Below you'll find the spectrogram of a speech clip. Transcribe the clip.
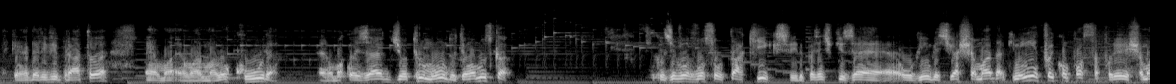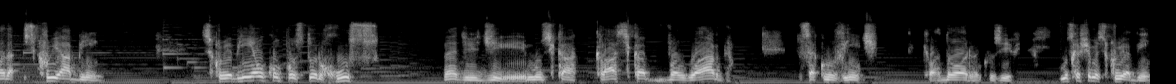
técnica dele vibrato é uma, é uma, uma loucura, é uma coisa de outro mundo. Tem uma música inclusive eu vou soltar aqui, que se depois a gente quiser ouvir, investigar, chamada, que nem foi composta por ele, chamada Scriabin. Scriabin é um compositor russo, né, de, de música clássica vanguarda do século XX, que eu adoro, inclusive. A música chama Scriabin,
